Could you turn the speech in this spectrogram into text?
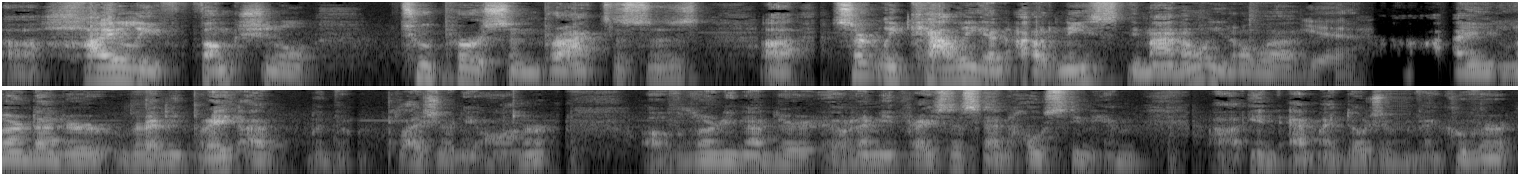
uh, highly functional two person practices. Uh, certainly, Kali and Arnis de Mano, you know, uh, yeah. I learned under Remy Pre, uh, with the pleasure and the honor of learning under Remy Presas and hosting him uh, in at my dojo in Vancouver.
